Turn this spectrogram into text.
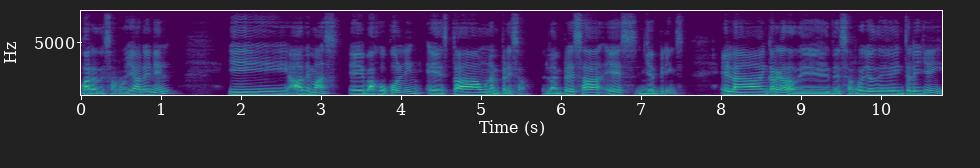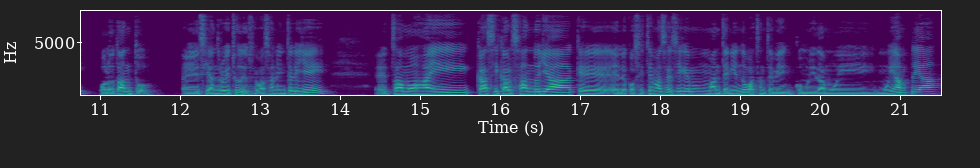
para desarrollar en él, y además, eh, bajo Kotlin está una empresa. La empresa es JetBrains. Es la encargada de desarrollo de IntelliJ, por lo tanto, eh, si Android Studio se basa en IntelliJ, estamos ahí casi calzando ya que el ecosistema se sigue manteniendo bastante bien. Comunidad muy, muy amplia,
